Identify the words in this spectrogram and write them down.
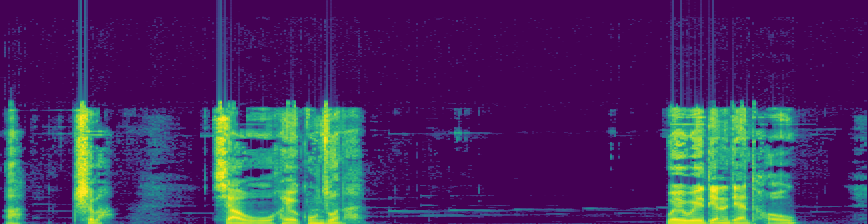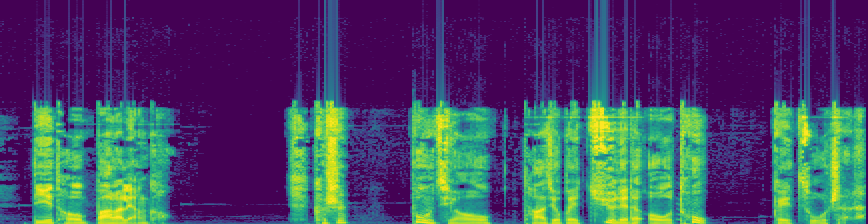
啊，吃吧，下午还有工作呢。”微微点了点头，低头扒了两口，可是。不久，他就被剧烈的呕吐给阻止了。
